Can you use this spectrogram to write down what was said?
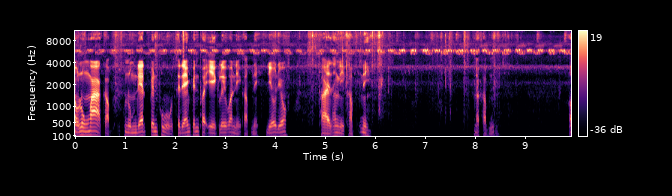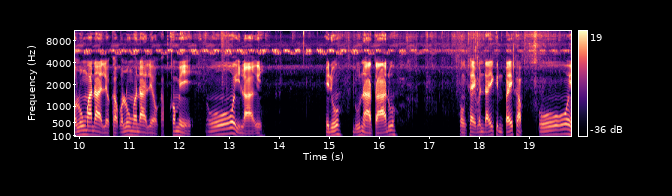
วลงมากครับ หนุ่มแดดเป็นผู้ แสดงเป็นพระเอกเลยวันนี้ครับนี่เดี๋ยวเดี๋ยวถ่ายทั้งนี้ครับนี่นะครับนี่เอาลงมาได้แล้วครับเอาลงมาได้แล้วครับเขาไม่โอ้ยหล่าเอ้ยให้ดู ดูหน้าตาดูต้องใช้บันไดขึ้นไปครับ โอ้ย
